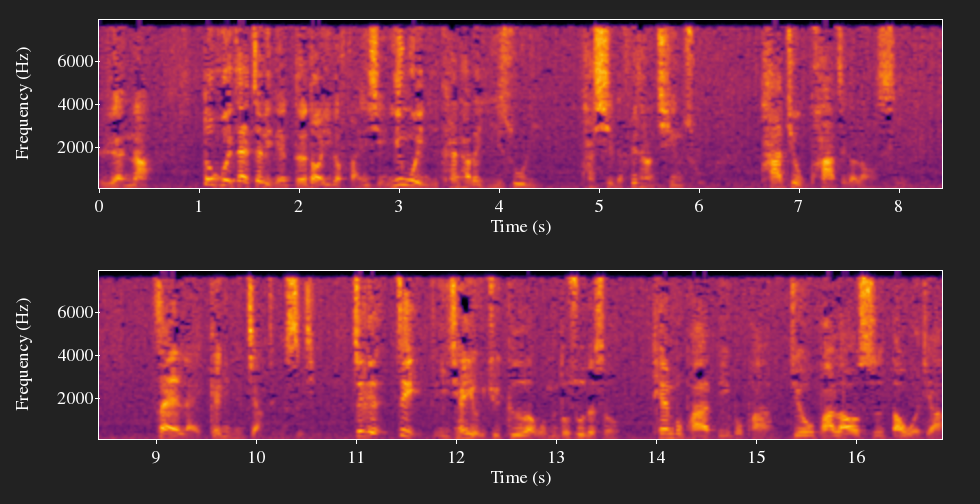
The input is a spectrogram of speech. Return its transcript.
人呐，都会在这里边得到一个反省，因为你看他的遗书里，他写的非常清楚，他就怕这个老师再来跟你们讲这个事情。这个这以前有一句歌，我们读书的时候，天不怕地不怕，就怕老师到我家。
